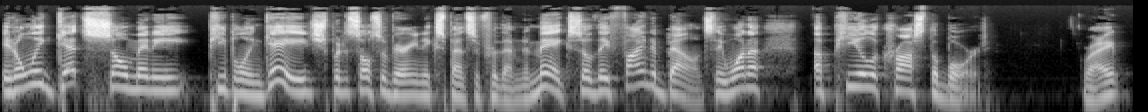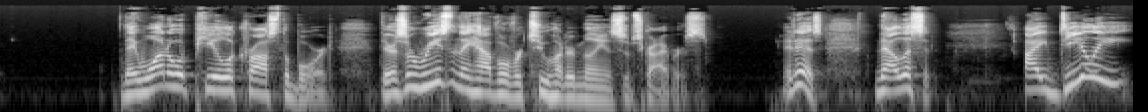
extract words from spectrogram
it only gets so many people engaged, but it's also very inexpensive for them to make. So they find a balance. They want to appeal across the board, right? They want to appeal across the board. There's a reason they have over 200 million subscribers. It is. Now, listen, ideally,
